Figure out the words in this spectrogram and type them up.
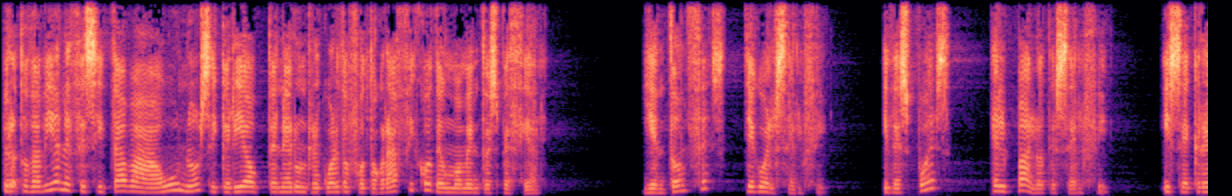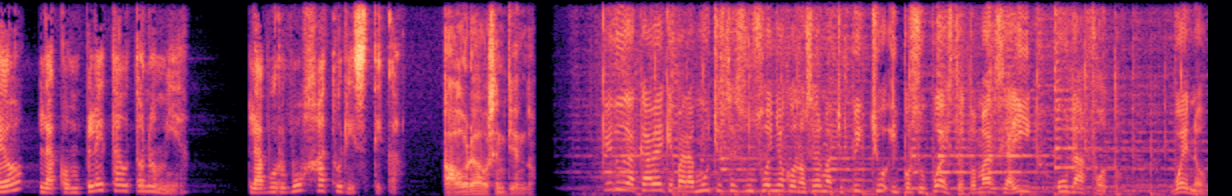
pero todavía necesitaba a uno si quería obtener un recuerdo fotográfico de un momento especial. Y entonces llegó el selfie, y después el palo de selfie, y se creó la completa autonomía, la burbuja turística. Ahora os entiendo. ¿Qué duda cabe que para muchos es un sueño conocer Machu Picchu y por supuesto tomarse ahí una foto? Bueno,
